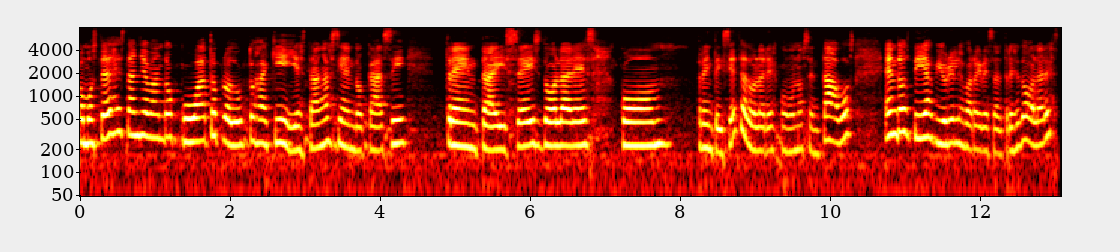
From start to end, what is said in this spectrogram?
como ustedes están llevando cuatro productos aquí y están haciendo casi 36 dólares con 37 dólares con unos centavos, en dos días Beauty les va a regresar 3 dólares.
